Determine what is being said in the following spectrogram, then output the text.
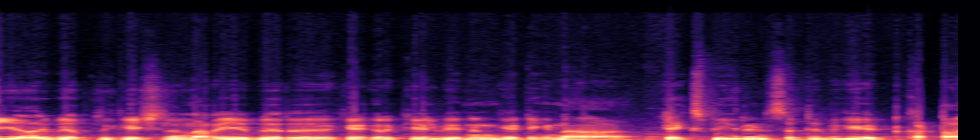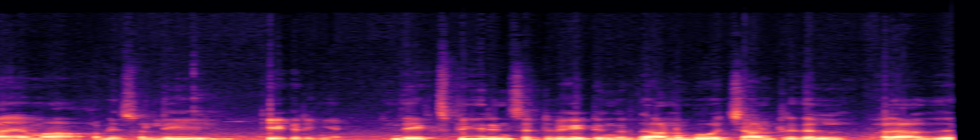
டிஆர்பி அப்ளிகேஷனில் நிறைய பேர் கேட்குற கேள்வி என்னென்னு கேட்டிங்கன்னா எக்ஸ்பீரியன்ஸ் சர்டிஃபிகேட் கட்டாயமா அப்படின்னு சொல்லி கேட்குறீங்க இந்த எக்ஸ்பீரியன்ஸ் சர்டிஃபிகேட்டுங்கிறது அனுபவ சான்றிதழ் அதாவது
